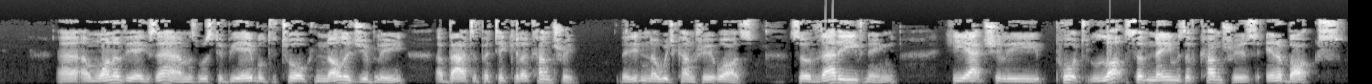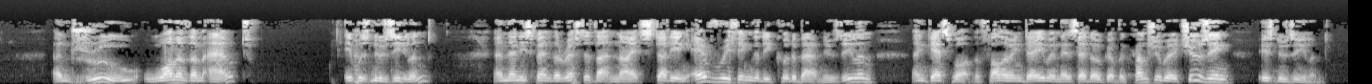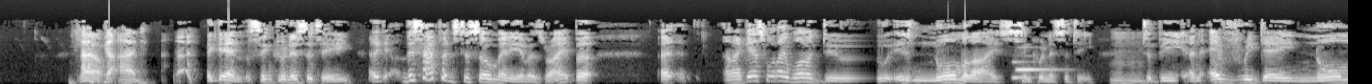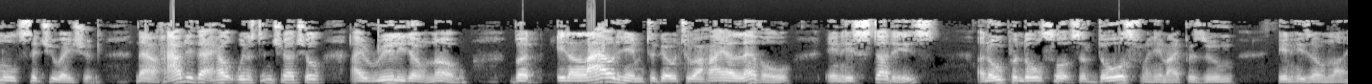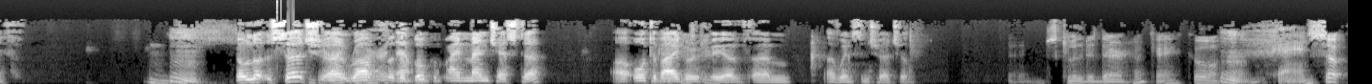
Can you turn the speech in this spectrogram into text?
Uh, and one of the exams was to be able to talk knowledgeably about a particular country. They didn't know which country it was. So that evening, he actually put lots of names of countries in a box and drew one of them out. It was New Zealand. And then he spent the rest of that night studying everything that he could about New Zealand. And guess what? The following day when they said, okay, the country we're choosing is New Zealand. Now, Oh God. again, synchronicity. This happens to so many of us, right? But, uh, and I guess what I want to do is normalize synchronicity Mhm. to be an everyday normal situation. Now, how did that help Winston Churchill? I really don't know, but it allowed him to go to a higher level in his studies and opened all sorts of doors for him, I presume, in his own life. Hmm. So look, search, I've uh, Rob, for the that book by Manchester, uh, autobiography of, um, of Winston Churchill. excluded there. Okay, cool. Hmm. Okay. So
